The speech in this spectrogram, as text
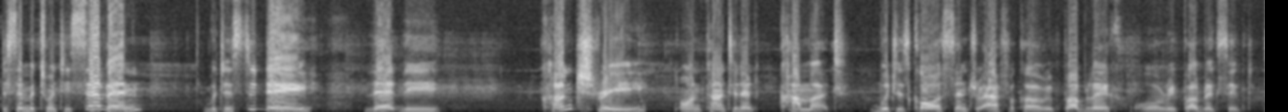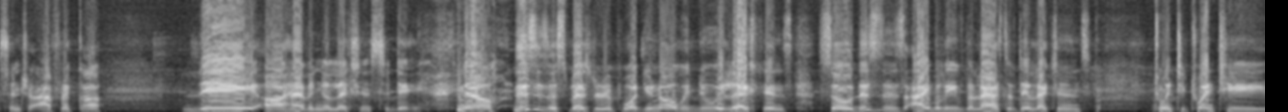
december 27 which is today that the country on continent Kamat, which is called Central Africa Republic or Republic Central Africa, they are having elections today. Now, this is a special report. You know we do elections. So this is, I believe, the last of the elections 2020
